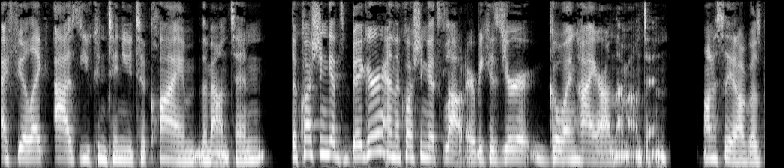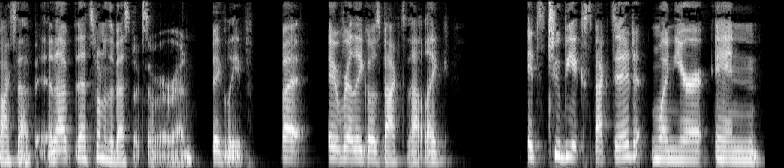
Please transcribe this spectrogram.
I feel like as you continue to climb the mountain, the question gets bigger and the question gets louder because you're going higher on that mountain. Honestly, it all goes back to that. that that's one of the best books I've ever read, Big Leap. But it really goes back to that. Like it's to be expected when you're in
